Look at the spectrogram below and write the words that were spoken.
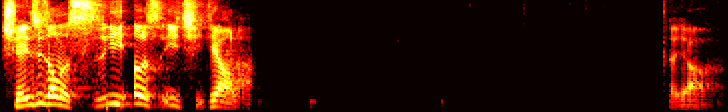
选一次总统十亿、二十亿起跳啦！哎呀！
